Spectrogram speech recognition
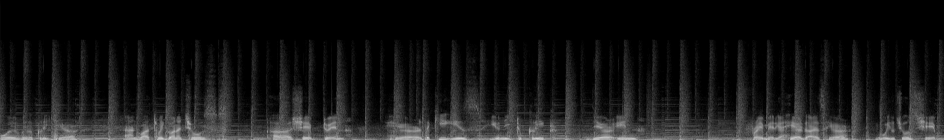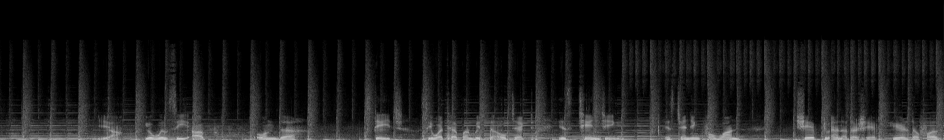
we will click here. And what we're gonna choose uh, shape tween here the key is you need to click there in frame area. Here guys here you will choose shape. Yeah you will see up on the stage. See what happened with the object. Is changing. Is changing from one shape to another shape. Here the first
